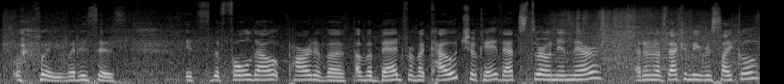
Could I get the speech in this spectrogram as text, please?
Wait, what is this? It's the fold out part of a, of a bed from a couch. Okay, that's thrown in there. I don't know if that can be recycled.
